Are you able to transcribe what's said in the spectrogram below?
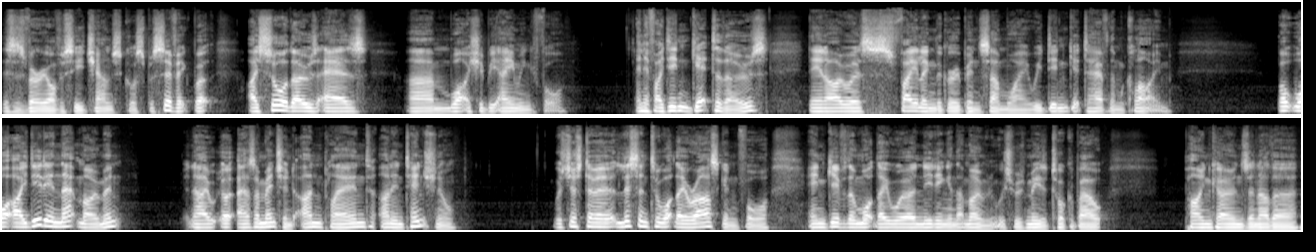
This is very obviously challenge course specific, but I saw those as um, what I should be aiming for. And if I didn't get to those, then I was failing the group in some way. We didn't get to have them climb. But what I did in that moment, now, as I mentioned, unplanned, unintentional, was just to listen to what they were asking for and give them what they were needing in that moment, which was me to talk about pine cones and other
